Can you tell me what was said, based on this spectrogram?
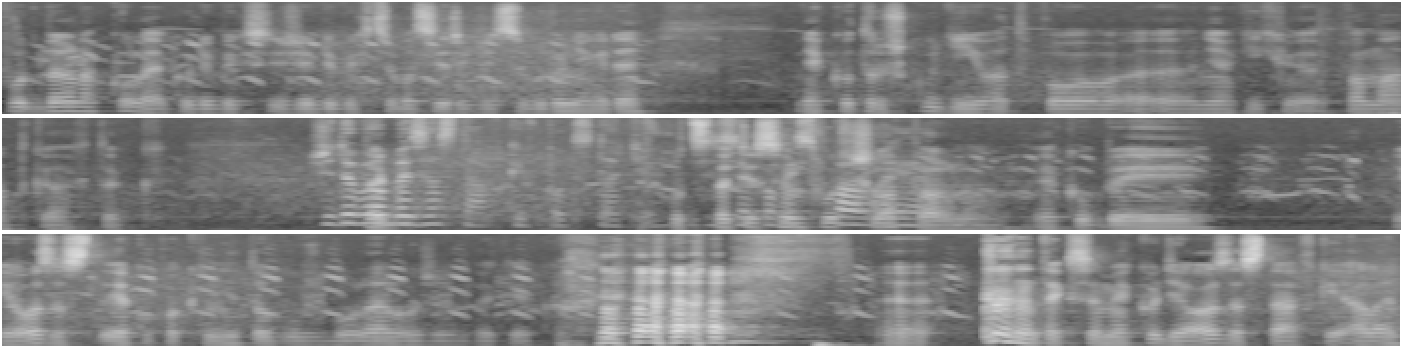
furt byl na kole, jako kdybych si, že kdybych třeba si řekl, že se budu někde jako trošku dívat po e, nějakých eh, památkách, tak... Že to bylo tak, bez zastávky v podstatě. V podstatě jako jsem furt šlapal, no. Jakoby... Jo, zast, jako pak mě to už bolelo, že tak jako... tak jsem jako dělal zastávky, ale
